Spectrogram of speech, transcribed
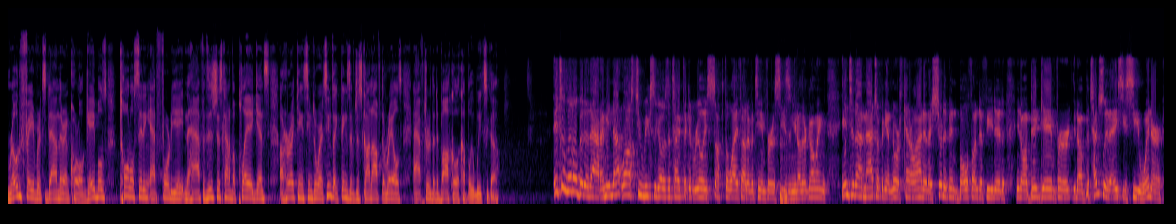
road favorites down there in Coral Gables, total sitting at 48 and a half. Is this just kind of a play against a hurricane team to where it seems like things have just gone off the rails after the debacle a couple of weeks ago? It's a little bit of that. I mean, that loss two weeks ago is the type that could really suck the life out of a team for a hmm. season. You know, they're going into that matchup against North Carolina. They should have been both undefeated. You know, a big game for you know potentially the ACC winner.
